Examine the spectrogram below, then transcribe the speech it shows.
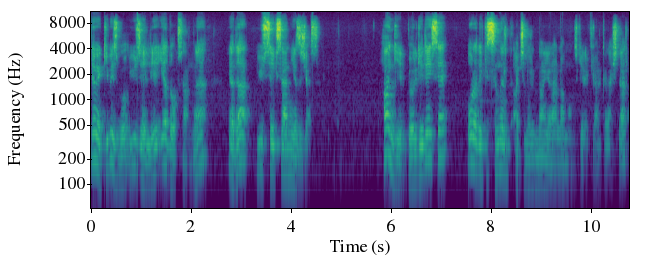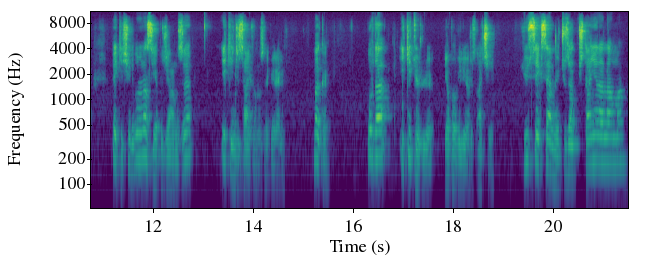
Demek ki biz bu 150 ya 90'lı ya da 180'li yazacağız. Hangi bölgedeyse oradaki sınır açılarından yararlanmamız gerekiyor arkadaşlar. Peki şimdi bunu nasıl yapacağımızı ikinci sayfamızda görelim. Bakın burada iki türlü yapabiliyoruz açıyı. 180 ve 360'tan yararlanma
